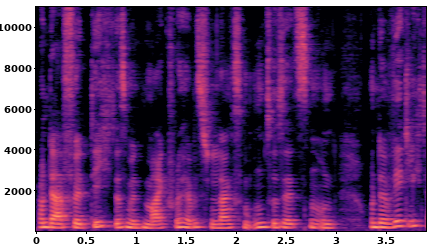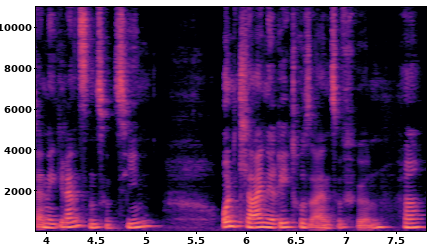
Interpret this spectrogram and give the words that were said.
und da für dich das mit Microhabits schon langsam umzusetzen und, und da wirklich deine Grenzen zu ziehen und kleine Retros einzuführen, ja,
